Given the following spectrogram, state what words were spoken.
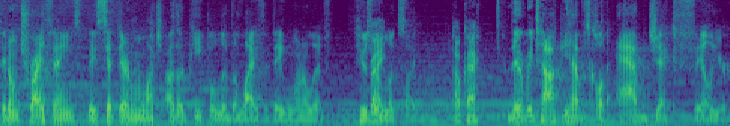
They don't try things. They sit there and watch other people live the life that they want to live. Here's what it looks like. Okay. The very top you have what's called abject failure.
